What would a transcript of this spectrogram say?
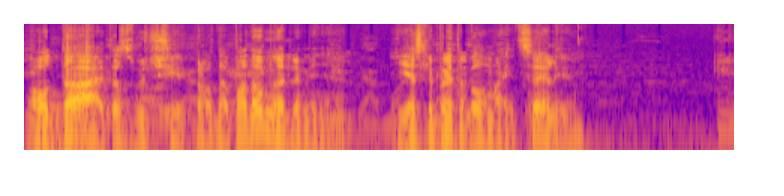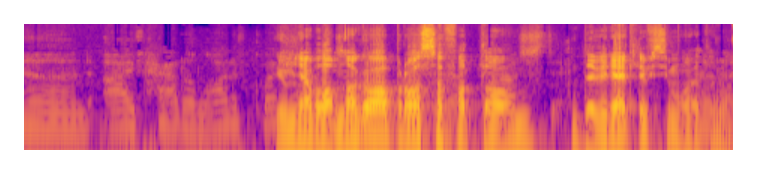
«О да, это звучит правдоподобно для меня», если бы это было моей целью. И у меня было много вопросов о том, доверять ли всему этому.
